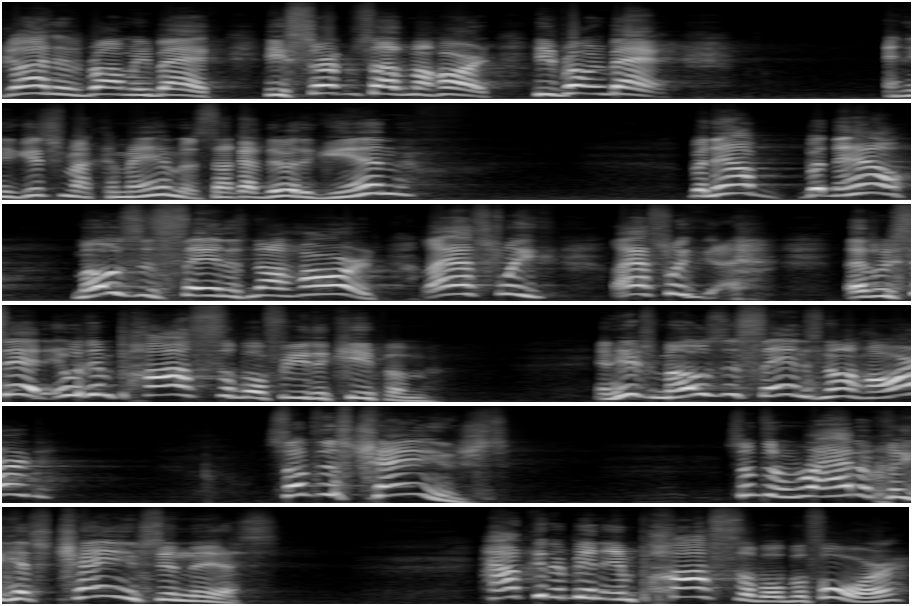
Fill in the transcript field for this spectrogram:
God has brought me back. He circumcised my heart. He brought me back. And He gets my commandments. I got to do it again? But now, but now, Moses saying it's not hard. Last week, last week, as we said, it was impossible for you to keep them. And here's Moses saying it's not hard. Something's changed. Something radically has changed in this. How could it have been impossible before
